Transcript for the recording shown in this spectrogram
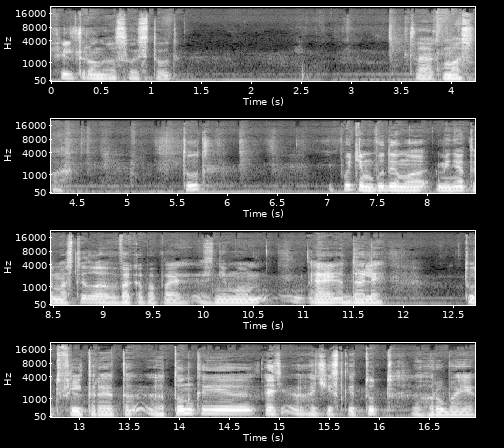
Фільтр у нас ось тут. Так, масло тут. І потім будемо міняти мастило в ВКПП. Знімемо е, далі. Тут фільтри е, тонкої очистки, тут грубої.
